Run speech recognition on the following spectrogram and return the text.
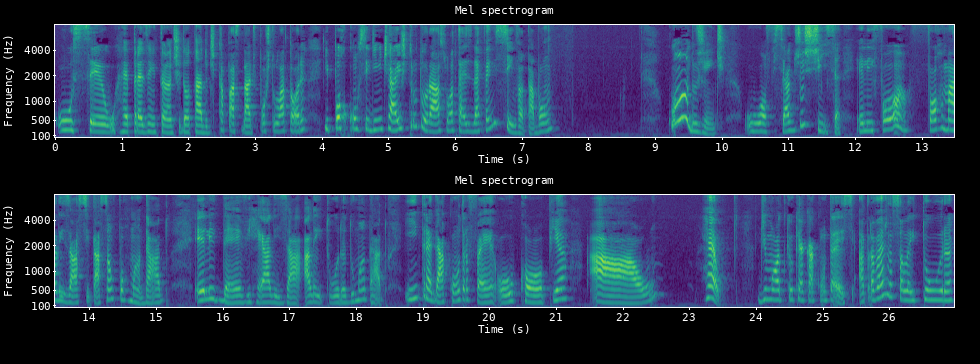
o seu representante dotado de capacidade postulatória e, por conseguinte, a estruturar a sua tese defensiva, tá bom? Quando, gente, o oficial de justiça ele for formalizar a citação por mandado, ele deve realizar a leitura do mandado e entregar contra-fé ou cópia ao réu. De modo que o que é que acontece? Através dessa leitura,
